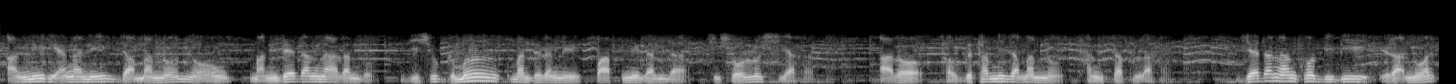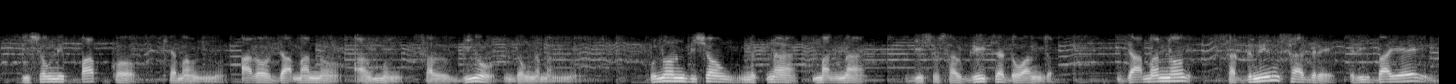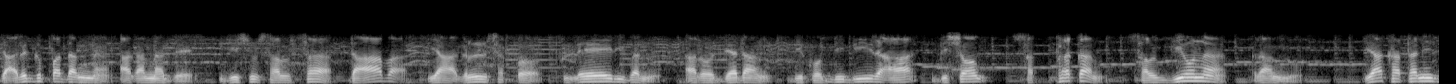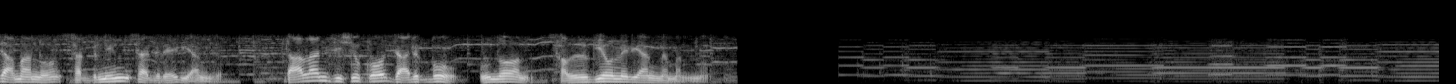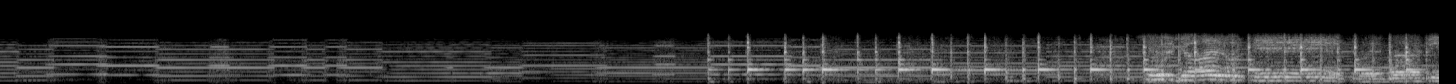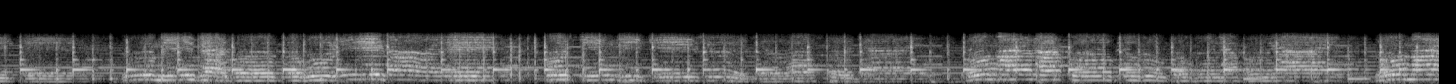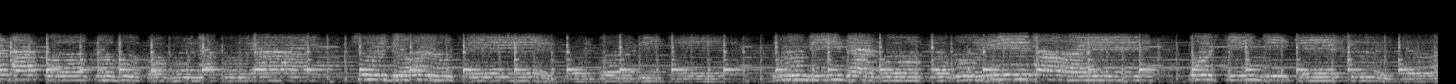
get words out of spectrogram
악니 양아니 자만노 만데당 나간도 지수 그먹 만데당니 밥니 간다 지솔로 시야하 아로 살그탐니 자만노 상사플라하 제당 앙코 비비 라누아 비송니 밥코 케마운노 아로 자만노 앙몽 살기오 동나만노 우논 비송 늑나 만나 지수 살기자 도왕적 자만노 સગનીન સાગરે રીબાએ જારગ પદંગના આગાના જે જીસુ salsa દાબા યા આગલ સકો ફ્લે ribbon આરો જેડાંગ દીકો દીબી રા દિશોંગ સફ્રકન સલગીઓના રાંગનો યા ખાતાની જામાનો સગનીન સાગરે રિયાંગ દાલાન જીસુકો જારગબો ઉનોન સલગીઓને રિયાંગના મનનો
